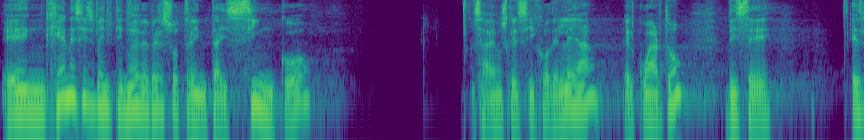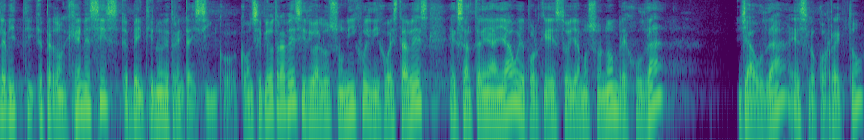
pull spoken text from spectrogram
En Génesis 29, verso 35, sabemos que es hijo de Lea, el cuarto, dice, es eh, perdón, Génesis 29, 35. Concibió otra vez y dio a luz un hijo y dijo, esta vez exaltaré a Yahweh porque esto llamó su nombre Judá. Yaudá es lo correcto.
